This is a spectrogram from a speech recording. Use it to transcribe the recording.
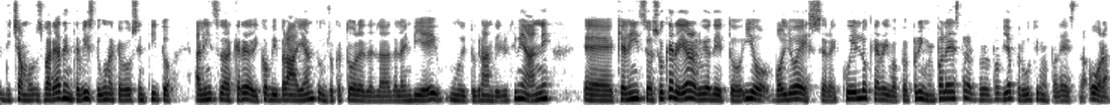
diciamo, svariate interviste, una che avevo sentito all'inizio della carriera di Kobe Bryant, un giocatore della, della NBA, uno dei più grandi degli ultimi anni, eh, che all'inizio della sua carriera lui ha detto io voglio essere quello che arriva per primo in palestra e va via per ultimo in palestra. Ora,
